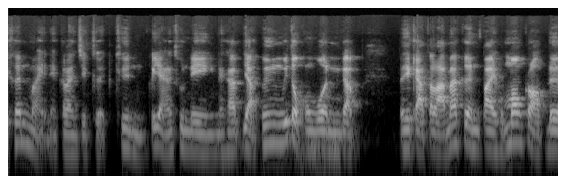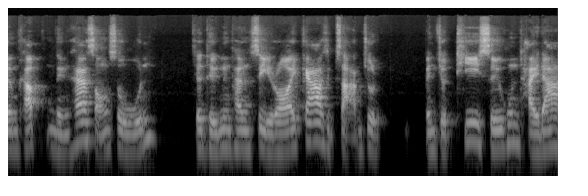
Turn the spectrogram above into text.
เคิลใหม่เนี่ยกำลังจะเกิดขึ้น ก็อย่ากให้ทุนเองนะครับอย่าเพิ่งวิตกกังวลกับบรรยากาศตลาดมากเกินไป ผมมองกรอบเดิมครับ 1520 จนถึง 1,493 จุด เป็นจุดที่ซื้อหุ้นไทยได้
